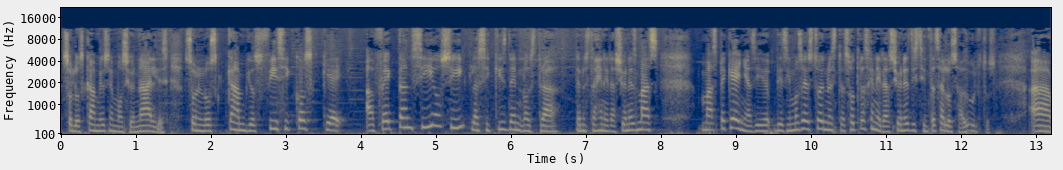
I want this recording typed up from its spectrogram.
Son los cambios emocionales, son los cambios físicos que afectan sí o sí la psiquis de nuestra de nuestras generaciones más más pequeñas y decimos esto de nuestras otras generaciones distintas a los adultos a,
